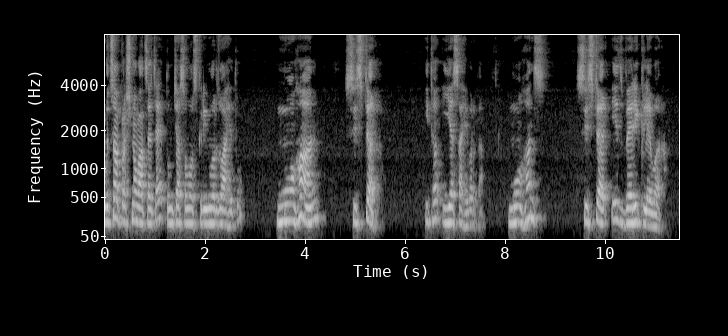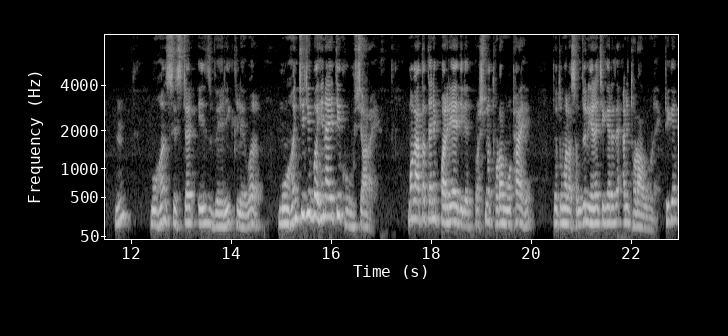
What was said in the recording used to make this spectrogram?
पुढचा प्रश्न वाचायचा आहे. तुमच्यासमोर स्क्रीनवर जो आहे तो. मोहन सिस्टर इथं यस आहे बरं का. Mohan sister is very clever Mohan sister is very clever मोहनची जी बहीण आहे ती खूप हुशार आहे. मग आता त्याने पर्याय दिलेत. प्रश्न थोडा मोठा आहे. तो तुम्हाला समजून घेण्याची गरज आहे आणि थोडा अवघड आहे. ठीक आहे?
